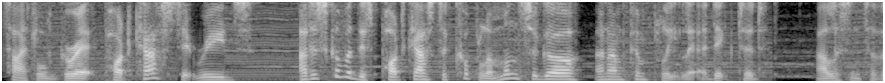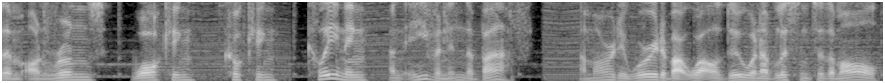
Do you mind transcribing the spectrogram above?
titled Great Podcast. It reads I discovered this podcast a couple of months ago and I'm completely addicted. I listen to them on runs, walking, cooking, cleaning, and even in the bath. I'm already worried about what I'll do when I've listened to them all.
